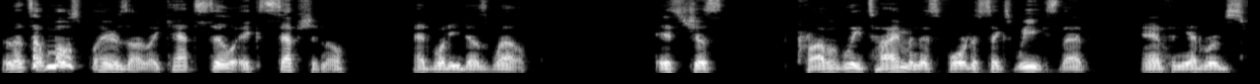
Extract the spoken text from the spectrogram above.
that's how most players are. Like Cat's still exceptional at what he does well. It's just probably time in this four to six weeks that Anthony Edwards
